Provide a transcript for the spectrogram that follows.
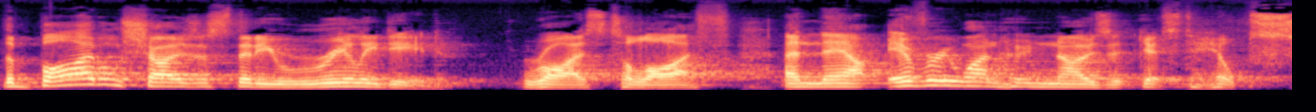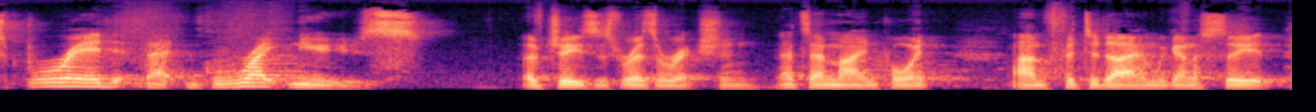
the Bible shows us that he really did rise to life, and now everyone who knows it gets to help spread that great news of Jesus' resurrection. That's our main point um, for today, and we're going to see it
